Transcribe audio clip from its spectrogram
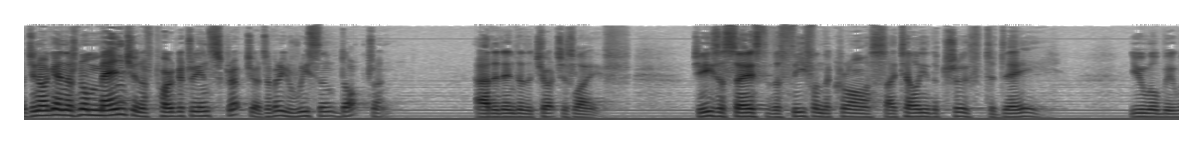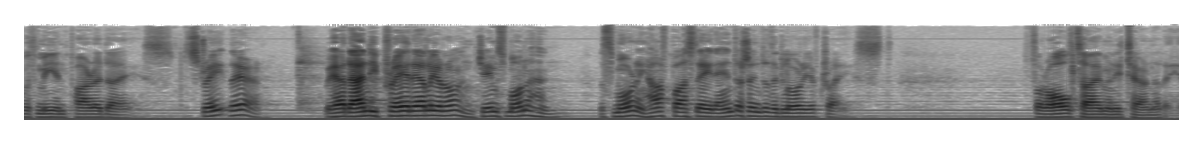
But you know, again, there's no mention of purgatory in Scripture. It's a very recent doctrine added into the church's life. Jesus says to the thief on the cross, I tell you the truth, today you will be with me in paradise. Straight there. We heard Andy pray it earlier on, James Monaghan, this morning, half past eight, enters into the glory of Christ for all time and eternity.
